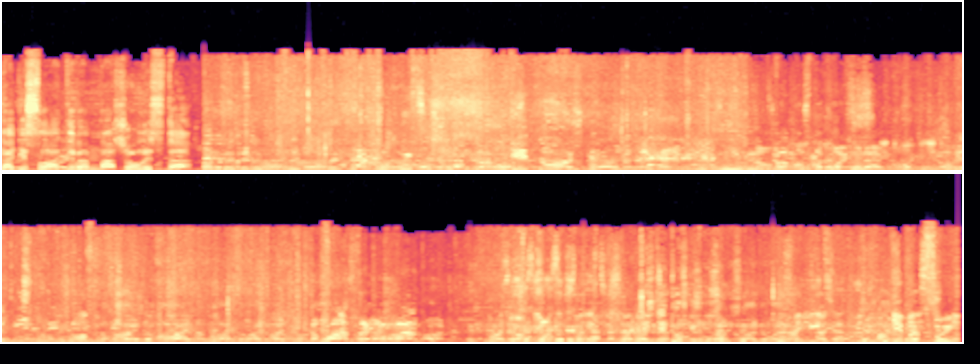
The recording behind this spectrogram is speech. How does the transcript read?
надіслати вам нашого листа. Тьома, успокойся. Команд, дай команду. Иди проспи.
